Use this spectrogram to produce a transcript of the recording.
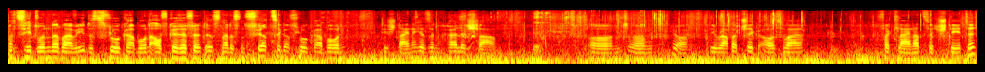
Man sieht wunderbar, wie das Fluorcarbon aufgeriffelt ist. Ne? Das ist ein 40er Fluorcarbon. Die Steine hier sind höllisch scharf. Und ähm, ja, die Rubber Chick Auswahl verkleinert sich stetig.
